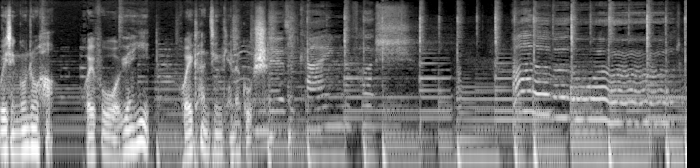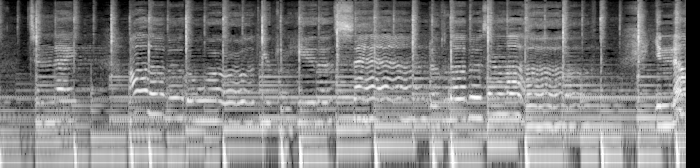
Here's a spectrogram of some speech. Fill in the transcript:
微信公众号回复“我愿意”，回看今天的故事。You know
